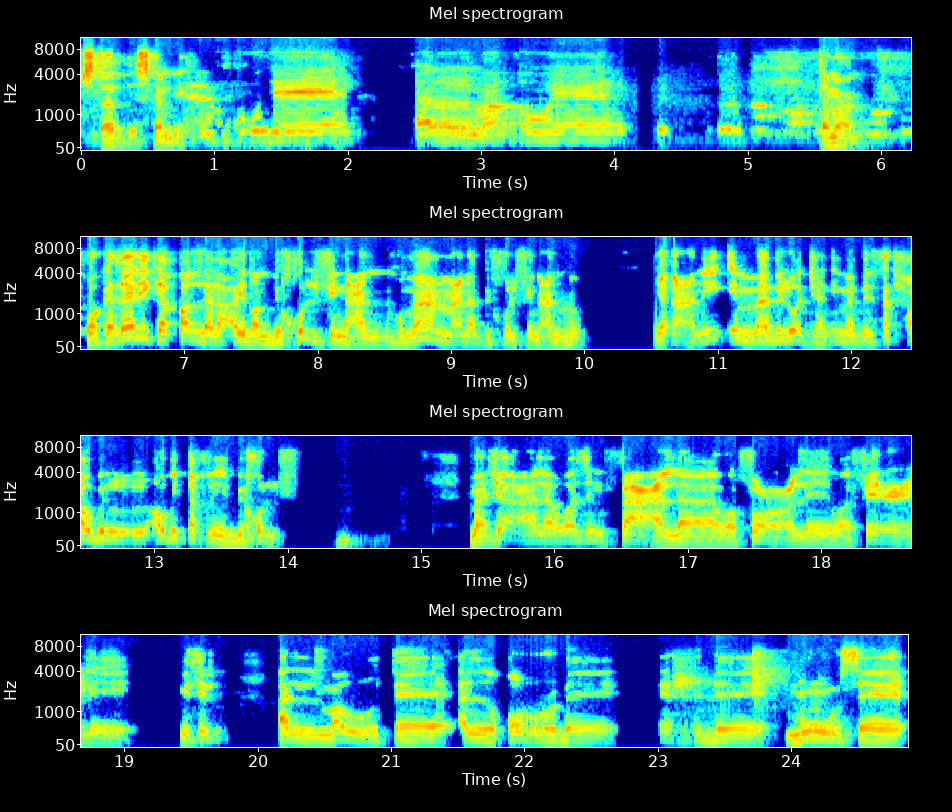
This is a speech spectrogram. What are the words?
أستاذ اسكندي. الهدى المأوى. تمام. وكذلك قلل أيضا بخلف عنه. ما معنى بخلف عنه؟ يعني إما بالوجه إما بالفتح أو, بال أو بالتقليل بخلف. ما جاء على وزن فعل وفعل وفعل. مثل الموت القرب إحدى موسى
